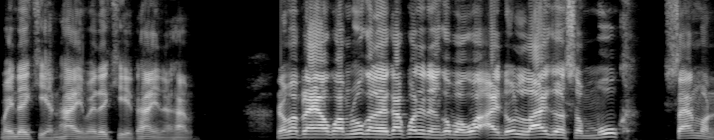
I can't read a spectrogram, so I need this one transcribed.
ไม่ได้เขียนให้ไม่ได้ขีดให้นะครับ เรามาแปลเอาความรู้กันเลยครับข้อที่หนึ่งก็บอกว่า I don't like a smoked salmon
